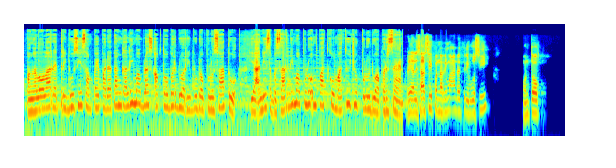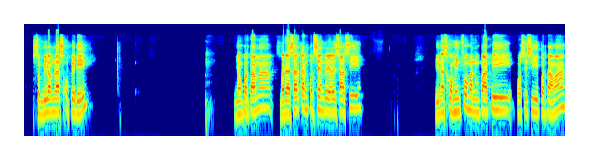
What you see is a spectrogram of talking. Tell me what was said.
pengelola retribusi sampai pada tanggal 15 Oktober 2021, yakni sebesar 54,72 persen. Realisasi penerimaan retribusi untuk 19 OPD Yang pertama, berdasarkan persen realisasi, Dinas Kominfo menempati posisi pertama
